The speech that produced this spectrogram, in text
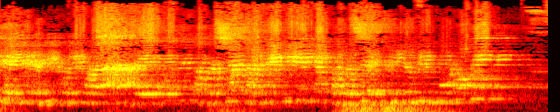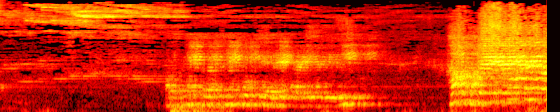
कहने लगी, बोले महाराज तपस्या करने के लिए, क्या तपस्या इतनी जल्दी पूर्ण हो गई अपनी पत्नी को कह रहे हम की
